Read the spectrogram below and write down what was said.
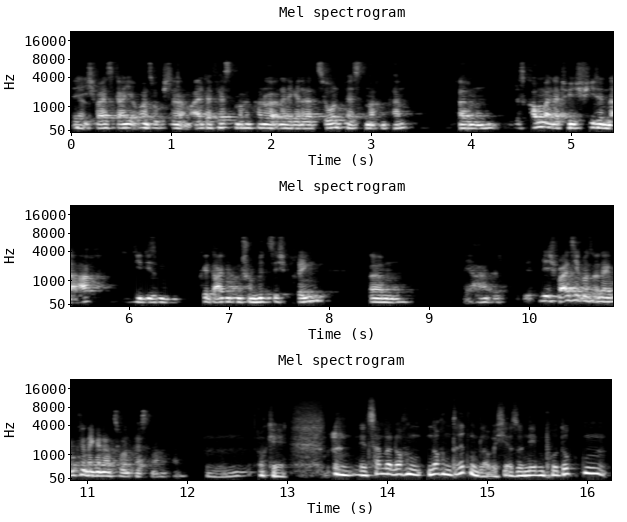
Ja. Ich weiß gar nicht, ob man es wirklich am Alter festmachen kann oder an der Generation festmachen kann. Ähm, es kommen natürlich viele nach, die diesen Gedanken schon mit sich bringen. Ähm, ja, ich weiß nicht, ob man es an der, an der Generation festmachen kann. Mhm, okay. Jetzt haben wir noch einen, noch einen dritten, glaube ich. Also neben Produkten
